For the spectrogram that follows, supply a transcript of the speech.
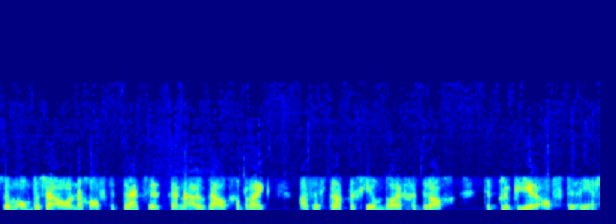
So om amper sy aandag af te trek, so dit kan 'n ou wel gebruik as 'n strategie om daai gedrag te probeer af te weer.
